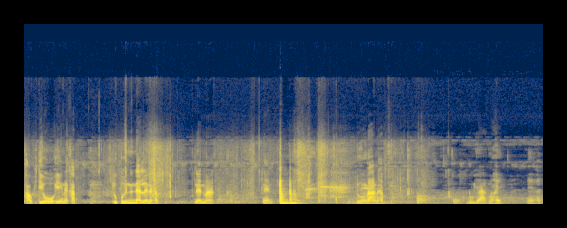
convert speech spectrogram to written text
เผา PTO เองนะครับ ลูกปืนแน่น ๆ เลยนะครับ แน่นมาก แน่น ดูข้างล่างนะครับโอ้ดูยากหน่อยนี่ฮะ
